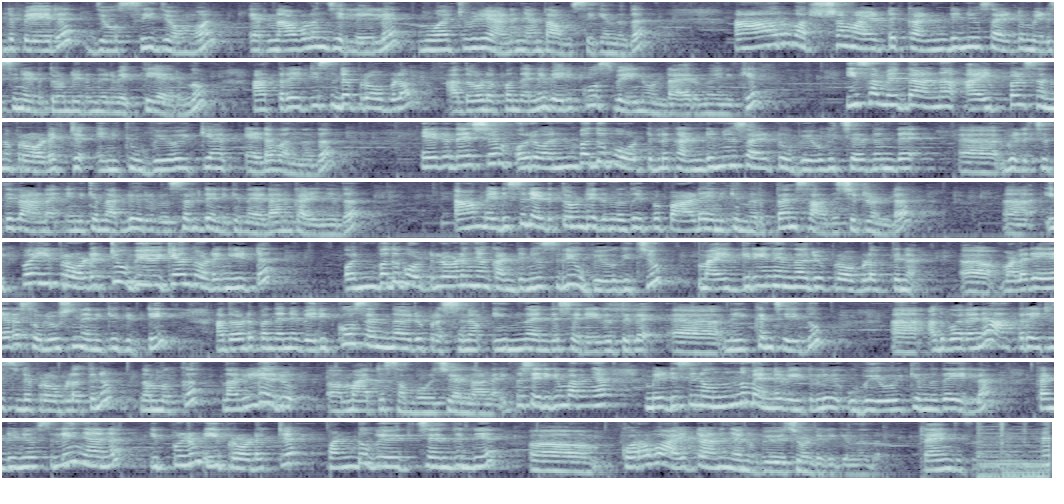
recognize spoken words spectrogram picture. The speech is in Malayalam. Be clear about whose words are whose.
Speaker 1: എന്റെ പേര് ജോസി ജോമോൻ. എറണാകുളം ജില്ലയിലെ മൂവാറ്റുപുഴയാണ് ഞാൻ താമസിക്കുന്നത്. ആറ് വർഷമായിട്ട് കണ്ടിന്യൂസ് ആയിട്ട് മെഡിസിൻ എടുത്തുകൊണ്ടിരുന്ന ഒരു വ്യക്തിയായിരുന്നു. അത്രൈറ്റിസിന്റെ പ്രോബ്ലം അതോടൊപ്പം തന്നെ വെരിക്കോസ് വെയിൻ ഉണ്ടായിരുന്നു എനിക്ക്. ഈ സമയത്താണ് ഐപ്പൾസ് എന്ന പ്രോഡക്റ്റ് എനിക്ക് ഉപയോഗിക്കാൻ ഇടവന്നത്. ഏകദേശം ഒരു ഒൻപത് ബോട്ടിൽ കണ്ടിന്യൂസ് ആയിട്ട് ഉപയോഗിച്ചതിന്റെ ആ, വെളിച്ചത്തിലാണ് എനിക്ക് നല്ലൊരു റിസൾട്ട് എനിക്ക് നേടാൻ കഴിഞ്ഞത്. ആ മെഡിസിൻ എടുത്തുകൊണ്ടിരുന്നത് ഇപ്പൊ പാടെ എനിക്ക് നിർത്താൻ സാധിച്ചിട്ടുണ്ട്. ഇപ്പോൾ ഇപ്പൊ ഈ പ്രോഡക്റ്റ് ഉപയോഗിക്കാൻ തുടങ്ങിയിട്ട് ഒൻപത് ബോട്ടിലോളം ഞാൻ കണ്ടിന്യൂസ്ലി ഉപയോഗിച്ചു. മൈഗ്രെയിൻ എന്നൊരു പ്രോബ്ലത്തിന് വളരെയേറെ സൊല്യൂഷൻ എനിക്ക് കിട്ടി. അതോടൊപ്പം തന്നെ വെരിക്കോസ് എന്ന ഒരു പ്രശ്നം ഇന്ന് എന്റെ ശരീരത്തിൽ നീക്കം ചെയ്തു. അതുപോലെ തന്നെ ആത്രൈറ്റിസിന്റെ പ്രോബ്ലത്തിനും നമുക്ക് നല്ലൊരു മാറ്റം സംഭവിച്ചു എന്നാണ്. ഇപ്പൊ ശരിക്കും പറഞ്ഞാൽ മെഡിസിൻ ഒന്നും എന്റെ വീട്ടിൽ ഉപയോഗിക്കുന്നതേ ഇല്ല. കണ്ടിന്യൂസ്ലി ഞാൻ ഇപ്പോഴും ഈ പ്രോഡക്റ്റ് പണ്ട് ഉപയോഗിച്ചതിന്റെ കുറവായിട്ടാണ് ഞാൻ ഉപയോഗിച്ചുകൊണ്ടിരിക്കുന്നത്. Thank you sir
